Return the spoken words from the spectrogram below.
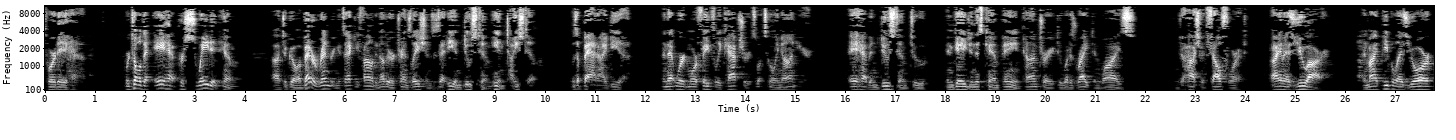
toward Ahab. We're told that Ahab persuaded him uh, to go. A better rendering, it's actually found in other translations, is that he induced him, he enticed him. It was a bad idea. And that word more faithfully captures what's going on here. Ahab induced him to engage in this campaign contrary to what is right and wise. And Jehoshaphat fell for it. I am as you are, and my people as your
